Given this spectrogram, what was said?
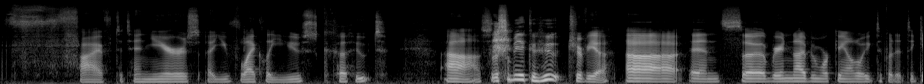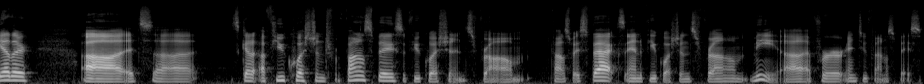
five to ten years, uh, you've likely used Kahoot. Uh, so this will be a Kahoot trivia, uh, and so Brandon and I have been working all week to put it together. Uh, it's uh, it's got a few questions from Final Space, a few questions from Final Space Facts, and a few questions from me uh, for Into Final Space.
